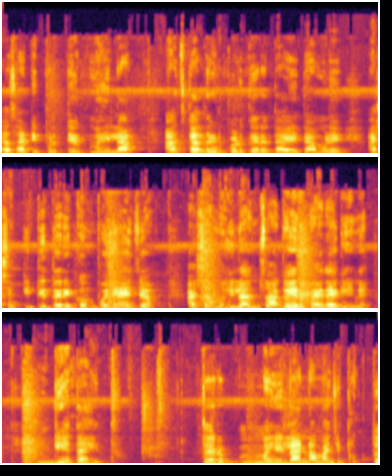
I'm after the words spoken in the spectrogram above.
यासाठी प्रत्येक महिला आजकाल धडपड करत आहे. त्यामुळे अशा कितीतरी कंपन्या आहेत ज्या अशा महिलांचा गैरफायदा घेण्या घेत आहेत. तर महिलांना माझी फक्त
